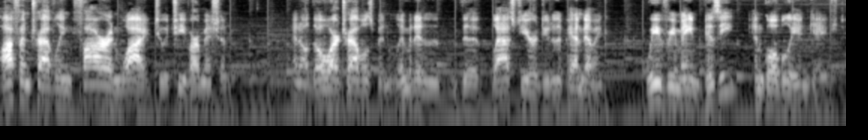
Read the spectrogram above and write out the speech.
often traveling far and wide to achieve our mission. And although our travel's been limited in the last year due to the pandemic, we've remained busy and globally engaged.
